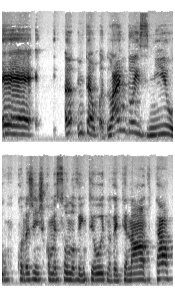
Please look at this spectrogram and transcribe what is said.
É, então, lá em 2000, quando a gente começou, 98, 99 e tal,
